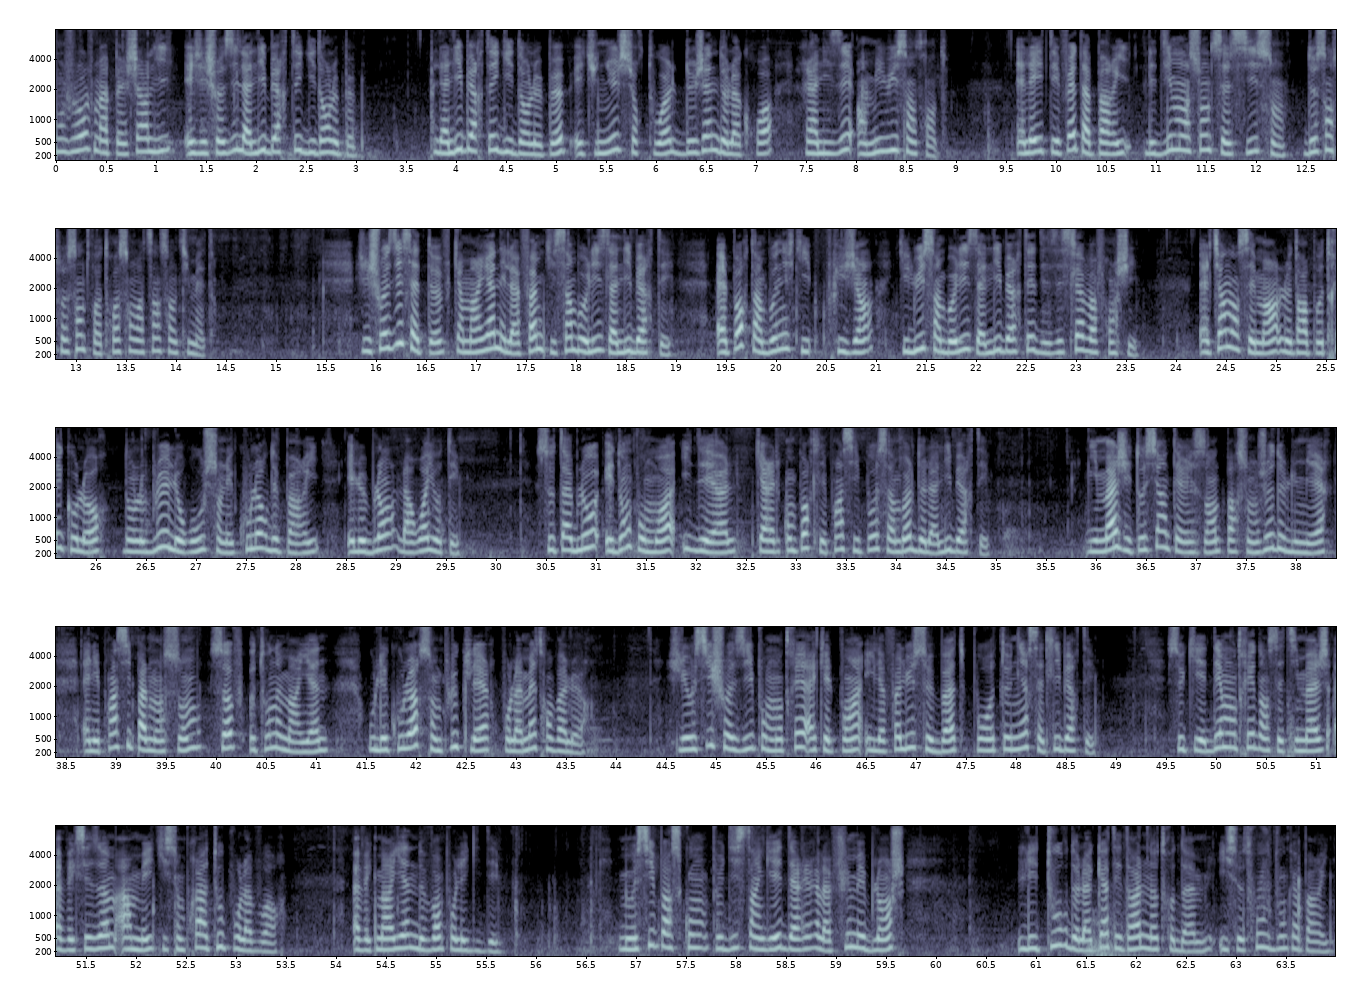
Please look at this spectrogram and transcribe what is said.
Bonjour, je m'appelle Charlie et j'ai choisi La liberté guidant le peuple. La liberté guidant le peuple est une huile sur toile d'Eugène Delacroix réalisée en 1830. Elle a été faite à Paris. Les dimensions de celle-ci sont 260 x 325 cm. J'ai choisi cette œuvre car Marianne est la femme qui symbolise la liberté. Elle porte un bonnet phrygien qui lui symbolise la liberté des esclaves affranchis. Elle tient dans ses mains le drapeau tricolore dont le bleu et le rouge sont les couleurs de Paris et le blanc la royauté. Ce tableau est donc pour moi idéal car il comporte les principaux symboles de la liberté. L'image est aussi intéressante par son jeu de lumière. Elle est principalement sombre, sauf autour de Marianne, où les couleurs sont plus claires pour la mettre en valeur. Je l'ai aussi choisi pour montrer à quel point il a fallu se battre pour obtenir cette liberté. Ce qui est démontré dans cette image avec ces hommes armés qui sont prêts à tout pour l'avoir, avec Marianne devant pour les guider. Mais aussi parce qu'on peut distinguer derrière la fumée blanche les tours de la cathédrale Notre-Dame. Il se trouve donc à Paris.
